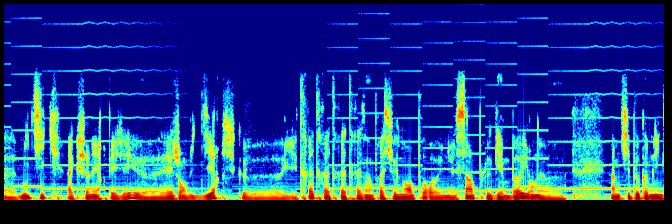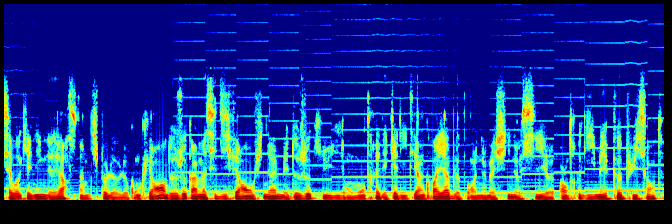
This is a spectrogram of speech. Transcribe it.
Euh, mythique action RPG, euh, j'ai envie de dire, puisque euh, il est très très très très impressionnant pour une simple Game Boy. On a un petit peu comme Link's Awakening d'ailleurs, c'est un petit peu le, concurrent, deux jeux quand même assez différents au final, mais deux jeux qui ont montré des qualités incroyables pour une machine aussi entre guillemets peu puissante.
